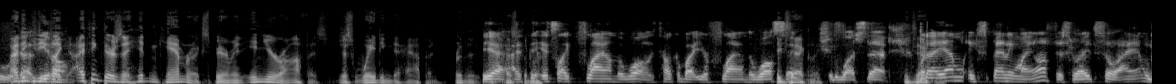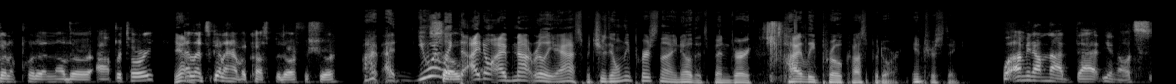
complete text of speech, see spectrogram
Ooh, I think that- you need know, like I think there's a hidden camera experiment in your office just waiting to happen for the the yeah, I cuspidor. think it's like fly on the wall. Talk about your fly on the wall segment. Exactly. You should watch that. Exactly. But I am expanding my office, right? So I am going to put another operatory, Yeah. and that's going to have a cuspidor for sure. I, I, you are So- like I don't. I've not really asked, but you're the only person I know that's been very highly pro cuspidor. Interesting. Well, I mean, I'm not that. You know, it's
